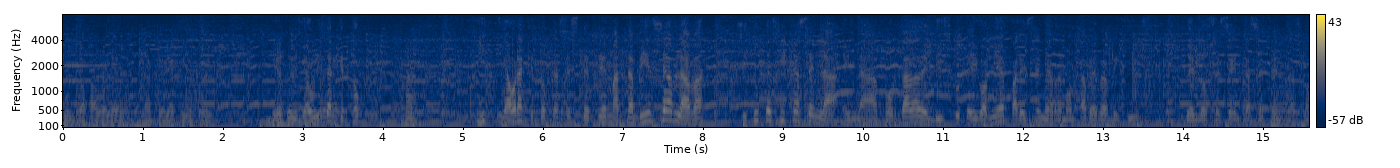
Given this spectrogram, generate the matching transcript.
punto a favor de, la teoría que yo estoy. Que yo estoy y ahorita que toca. Y, y, ahora que tocas este tema, también se hablaba, si tú te fijas en la, en la portada del disco, te digo, a mí me parece, me remonta a Beverly Hills de los 60, 70, ¿no?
